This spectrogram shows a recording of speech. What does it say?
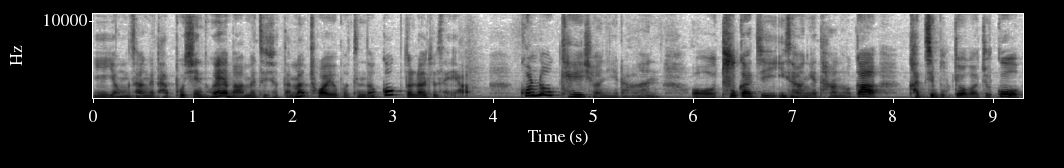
이 영상을 다 보신 후에 마음에 드셨다면 좋아요 버튼도 꼭 눌러주세요. 콜로케이션이란 어, 두 가지 이상의 단어가 같이 묶여가지고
